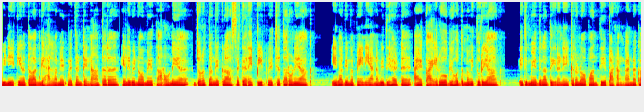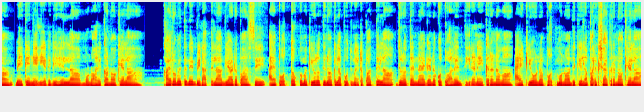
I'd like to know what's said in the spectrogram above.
විනය කියන තවත් ගැහැල්ලමෙක් මෙතන්ට එන අතර එළිවෙනවා මේ තරුණය ජොනතන්ගේ ක්ලාස් එක රිපීට් වෙච්ච තරුණයක්. ඒ වගේම පෙනී යන විදිහට ඇය කයිරෝගේ හොඳම විතුරියක්. ඉති මේ දෙන තීරණය කරනව පන්තිය පටන් ගන්නකම් මේකෙන් එලියට ගෙහෙල්ලා මොනහරි කනෝ කියලා. කයිරෝ මෙතනෙන් පිනත්වෙලා ගයාට පස්සේ ඇය පොත් ඔක්කොම කියවල තිනෝ කියලා පුතුමයට පත්වෙලා ජොනතැන්නෑ ගැන කොතුහලෙන් තීරණය කරනවා ඇය කියෝන පොත් මොනවාද කියලා පරීක්ෂා කරනවා කියලා.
